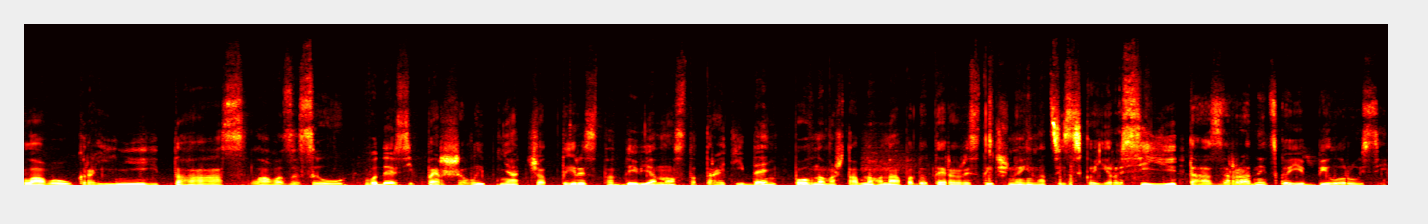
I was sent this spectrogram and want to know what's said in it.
Слава Україні та слава ЗСУ. В Одесі 1 липня 493 день повномасштабного нападу терористичної нацистської Росії та зрадницької Білорусі.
